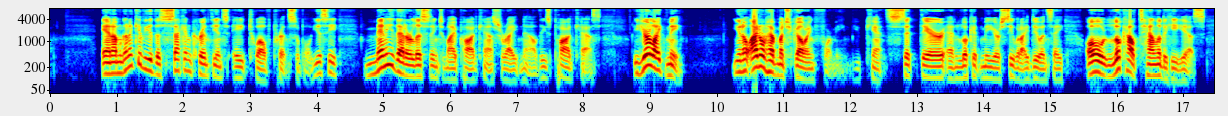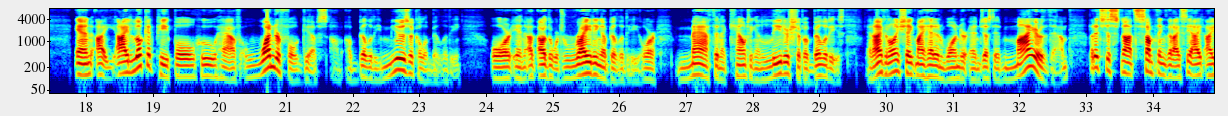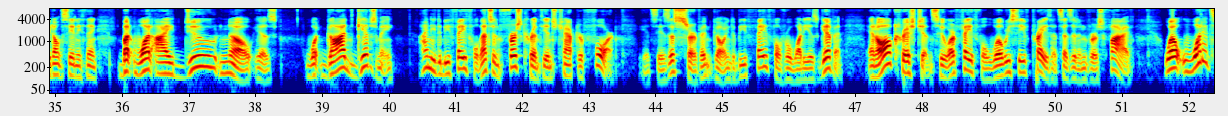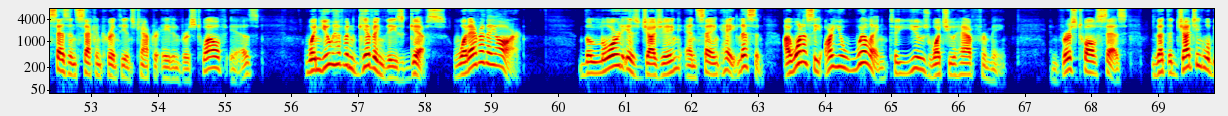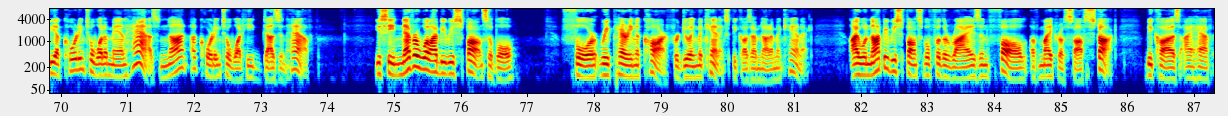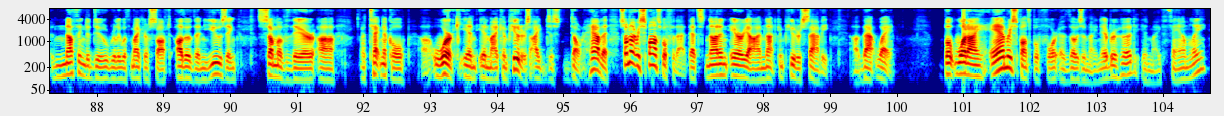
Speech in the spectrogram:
and I'm going to give you the Second Corinthians 8:12 principle. You see, many that are listening to my podcast right now, these podcasts, you're like me. You know, I don't have much going for me. You can't sit there and look at me or see what I do and say, "Oh, look how talented he is." And I, I look at people who have wonderful gifts of ability, musical ability, or in other words, writing ability, or math and accounting and leadership abilities. And I can only shake my head and wonder and just admire them, but it's just not something that I see. I, I don't see anything. But what I do know is what God gives me, I need to be faithful. That's in 1 Corinthians chapter 4. It is a servant going to be faithful for what he is given. And all Christians who are faithful will receive praise. That says it in verse 5. Well, what it says in 2 Corinthians chapter 8 and verse 12 is when you have been giving these gifts, whatever they are, the Lord is judging and saying, "Hey, listen, I want to see are you willing to use what you have for me?" And verse 12 says that the judging will be according to what a man has, not according to what he doesn't have. You see, never will I be responsible for repairing a car, for doing mechanics, because I'm not a mechanic. I will not be responsible for the rise and fall of Microsoft stock because I have nothing to do really with Microsoft other than using some of their uh, technical uh, work in, in my computers. I just don't have that. So I'm not responsible for that. That's not an area, I'm not computer savvy uh, that way. But what I am responsible for are those in my neighborhood, in my family.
